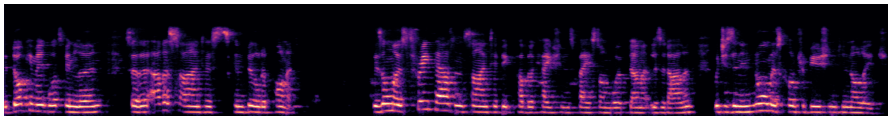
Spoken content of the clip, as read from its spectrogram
that document what's been learned so that other scientists can build upon it. There's almost 3,000 scientific publications based on work done at Lizard Island, which is an enormous contribution to knowledge.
